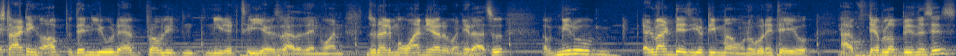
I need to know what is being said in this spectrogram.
starting up, then you would have probably needed three years rather than one. जुन अहिले म वान इयर भनिरहेको छु अब मेरो एडभान्टेज यो टिममा हुनुको नै त्यही हो I have develop businesses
